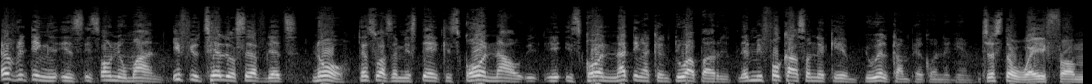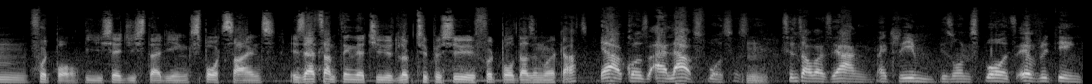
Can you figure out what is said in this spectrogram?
everything is, is on your mind. If you tell yourself that, no, that was a mistake, it's gone now, it, it's gone, nothing I can do about it, let me focus on the game, you will come back on the game. Just away from football, you said you're studying sports science. Is that something that you'd look to pursue if football doesn't work out? Yeah, because I love sports. Mm. Since I was young, my dream is on sports, everything.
